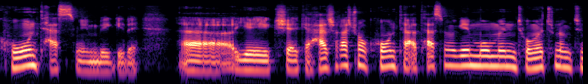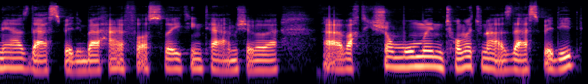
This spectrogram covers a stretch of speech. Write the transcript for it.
کند تصمیم بگیره. یک شرکت. هر چقدر شما کند تصمیم بگیرید momentum تون رو می‌تونید از دست بدین. برای همه frustrating تر میشه و وقتی که شما momentum تون از دست بدید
